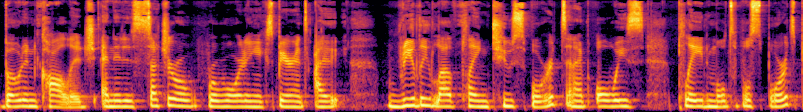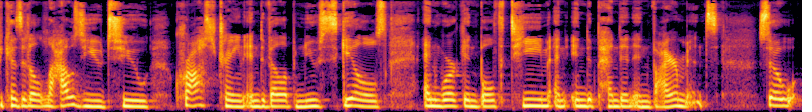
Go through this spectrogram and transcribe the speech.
Bowdoin College, and it is such a rewarding experience. I really love playing two sports and I've always played multiple sports because it allows you to cross train and develop new skills and work in both team and independent environments. So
